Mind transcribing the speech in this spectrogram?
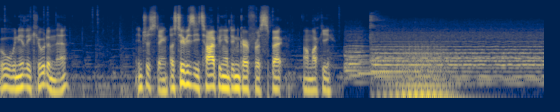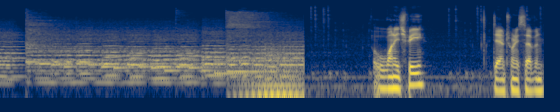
Oh, we nearly killed him there. Interesting. I was too busy typing and didn't go for a spec. Unlucky. Oh, 1 HP. Damn, 27.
